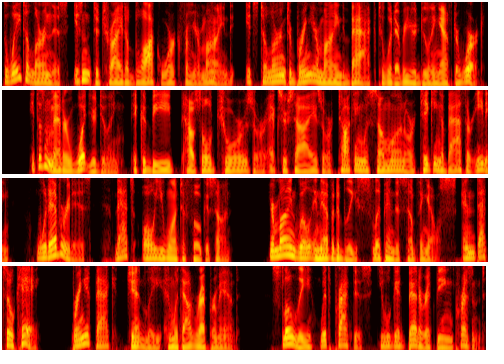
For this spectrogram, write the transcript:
The way to learn this isn't to try to block work from your mind, it's to learn to bring your mind back to whatever you're doing after work. It doesn't matter what you're doing. It could be household chores or exercise or talking with someone or taking a bath or eating. Whatever it is, that's all you want to focus on. Your mind will inevitably slip into something else, and that's okay. Bring it back gently and without reprimand. Slowly, with practice, you will get better at being present,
